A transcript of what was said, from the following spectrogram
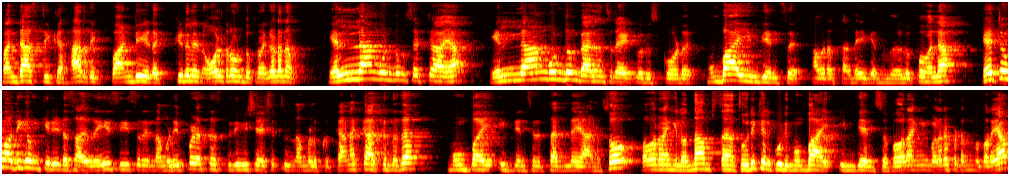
ഫന്റാസ്റ്റിക് ഹാർദിക് പാണ്ഡ്യയുടെ കിടലൻ ഓൾറൗണ്ട് പ്രകടനം എല്ലാം കൊണ്ടും സെറ്റായ എല്ലാം കൊണ്ടും ബാലൻസ്ഡ് ആയിട്ടുള്ള ഒരു സ്ക്വാഡ് മുംബൈ ഇന്ത്യൻസ് അവരെ തടയുക എന്നത് എളുപ്പമല്ല. ഏറ്റവും അധികം കിരീട സാധ്യത ഈ സീസണിൽ നമ്മൾ ഇപ്പോഴത്തെ സ്ഥിതിവിശേഷത്തിൽ നമ്മൾ കണക്കാക്കുന്നത് മുംബൈ ഇന്ത്യൻസിന് തന്നെയാണ്. സോ പവർ റാങ്കിൽ ഒന്നാം സ്ഥാനത്ത് ഒരിക്കൽ കൂടി മുംബൈ ഇന്ത്യൻസ്. പവർ റാങ്കിങ് വളരെ പെട്ടെന്ന് പറയാം.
